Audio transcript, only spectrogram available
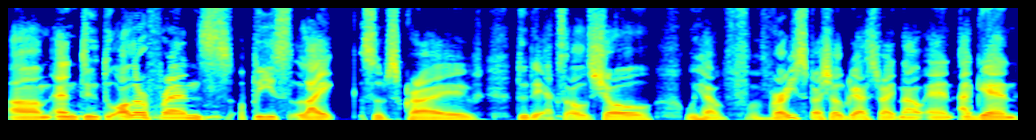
Um, and to, to all our friends, please like, subscribe to the XL show. We have a very special guest right now. And again,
